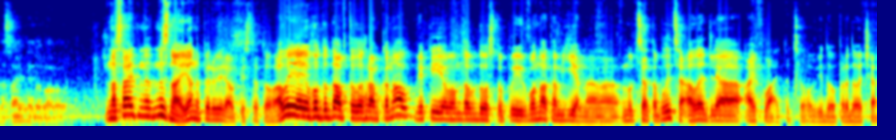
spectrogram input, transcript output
На сайт не додавали. На сайт не, не знаю, я не перевіряв після того. Але я його додав в телеграм-канал, в який я вам дав доступ, і вона там є на ну, ця таблиця, але для iFlight, цього відеопередавача.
